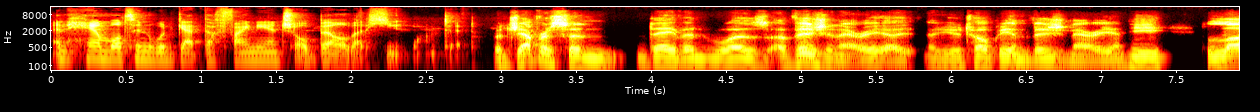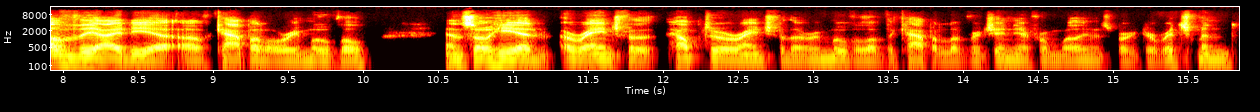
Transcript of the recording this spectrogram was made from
and Hamilton would get the financial bill that he wanted. But Jefferson, David, was a visionary, a, a utopian visionary, and he loved the idea of capital removal. And so he had arranged for helped to arrange for the removal of the capital of Virginia from Williamsburg to Richmond,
